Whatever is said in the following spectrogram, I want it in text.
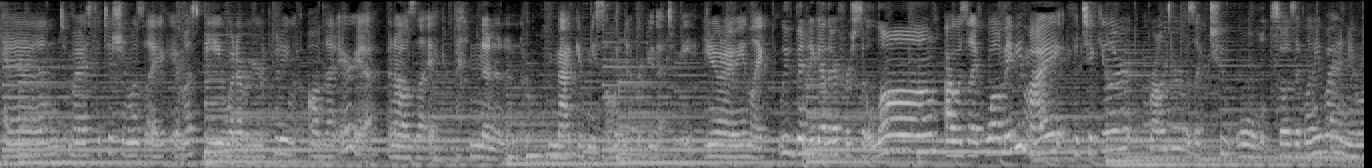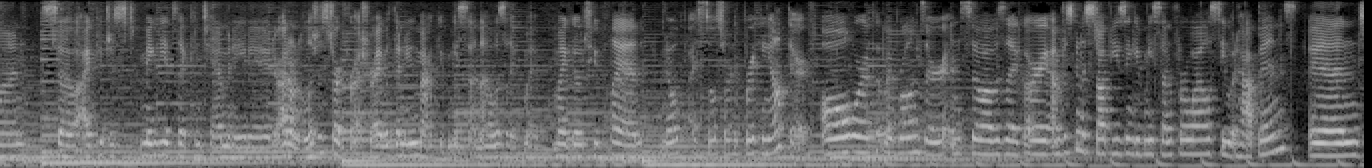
and my esthetician was like, it must be whatever you're putting on that area. And I was like, no, no, no, no. Matte Give Me Sun would never do that to me. You know what I mean? Like, we've been together for so long. I was like, well, maybe my particular bronzer was like too old. So I was like, let me buy a new one so I could just, maybe it's like contaminated, or I don't know, let's just start fresh, right? With a new Me Sun. That was like my, my go-to plan. Nope, I still started breaking out there. All where I put my bronzer. And so I was like, all right, I'm just gonna stop using Give Me Sun for a while, see what happens. And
